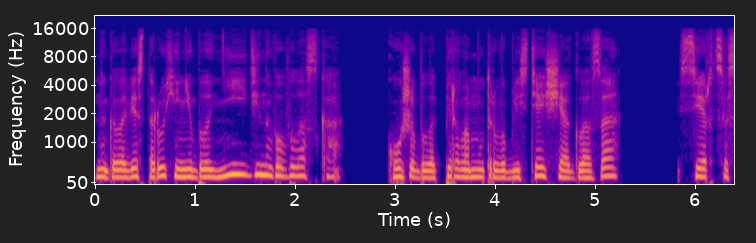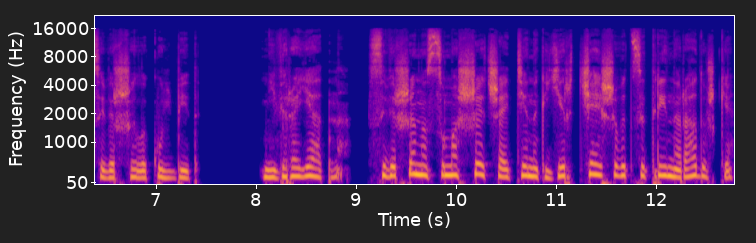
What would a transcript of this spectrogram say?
На голове старухи не было ни единого волоска. Кожа была перламутрово-блестящая, а глаза... Сердце совершило кульбит. Невероятно! Совершенно сумасшедший оттенок ярчайшего цитрина радужки,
